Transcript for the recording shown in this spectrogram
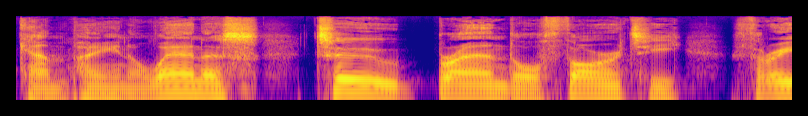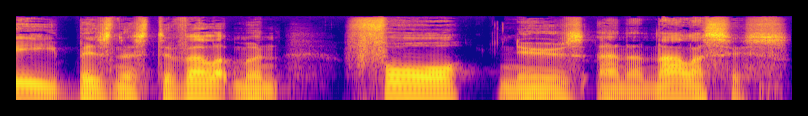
campaign awareness, two, brand authority, three, business development, four news and analysis.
